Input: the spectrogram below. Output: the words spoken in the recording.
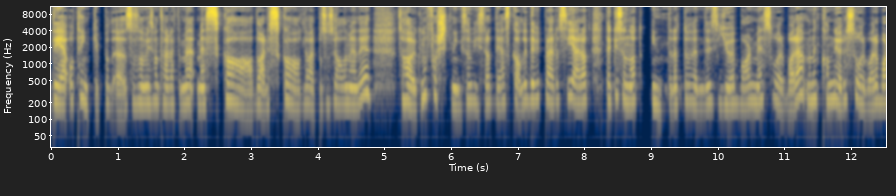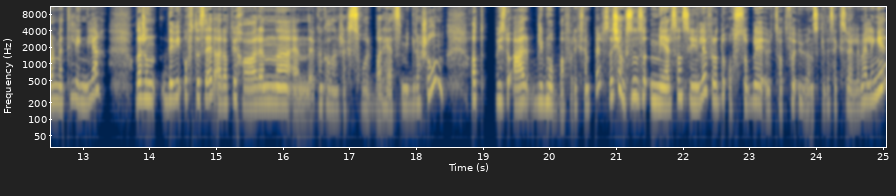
det å tenke på så sånn Hvis man tar dette med, med, skade, og er det skadelig å være på sosiale medier, så har jo ikke noe forskning som viser at det er skadelig. Det vi pleier å si, er at det er ikke sånn at internett nødvendigvis gjør barn mer sårbare, men den kan gjøre sårbare barn mer tilgjengelige. Og Det er sånn, det vi ofte ser, er at vi har en, en det vi kan kalle en slags sårbarhetsmigrasjon. At hvis du er, blir mobba, f.eks., så er sjansen mer sannsynlig for at du også blir utsatt for uønskede seksuelle meldinger.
